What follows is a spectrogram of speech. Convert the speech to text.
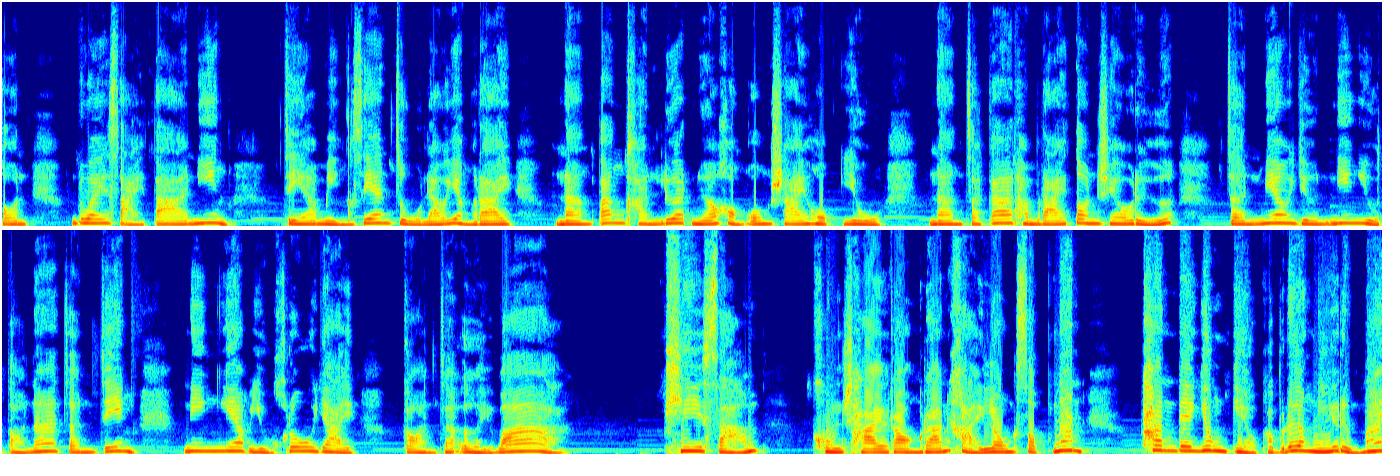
ตน ด้วยสายตานิ่ง เจียหมิงเซียนจู่แล้วอย่างไร นางตั้งคันเลือดเนื้อขององค์ชายหกอยู่ นางจะกล้าทำร้ายตนเชียวหรือ เจินเมี่ยวยืนนิ่งอยู่ต่อหน้าเจินจิ้ง นิ่งเงียบอยู่ครู่ใหญ่ ก่อนจะเอ่ยว่า พี่สามคุณชายรองร้านขายลงศพนั่น ท่านได้ยุ่งเกี่ยวกับเรื่องนี้หรือไม่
